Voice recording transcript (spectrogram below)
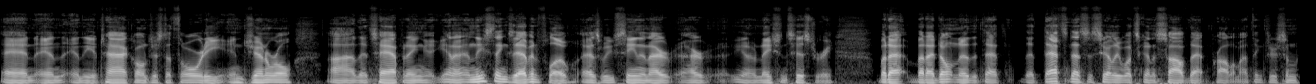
and and and the attack on just authority in general uh, that's happening. You know, and these things ebb and flow as we've seen in our our you know nation's history. But I, but I don't know that, that that that's necessarily what's going to solve that problem. I think there's some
